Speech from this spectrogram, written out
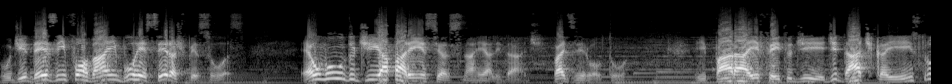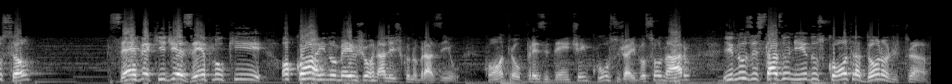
o de desinformar e emburrecer as pessoas. É um mundo de aparências, na realidade, vai dizer o autor. E para efeito de didática e instrução, serve aqui de exemplo o que ocorre no meio jornalístico no Brasil, contra o presidente em curso Jair Bolsonaro, e nos Estados Unidos contra Donald Trump,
